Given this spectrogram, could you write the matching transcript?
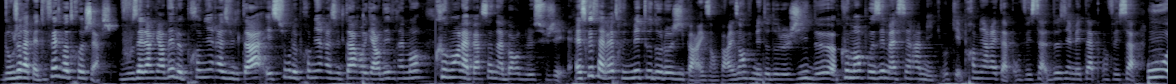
Donc je répète, vous faites votre recherche. Vous allez regarder le premier résultat et sur le premier résultat, regardez vraiment comment la personne aborde le sujet. Est-ce que ça va être une méthodologie par exemple? Par exemple, une méthodologie de comment poser ma céramique. Ok, première étape, on fait ça. Deuxième étape, on fait ça. Ou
